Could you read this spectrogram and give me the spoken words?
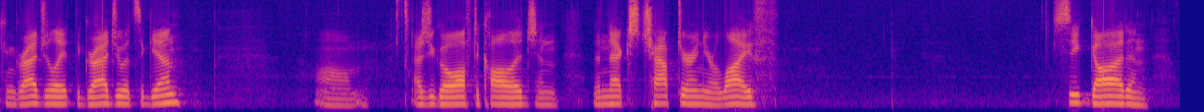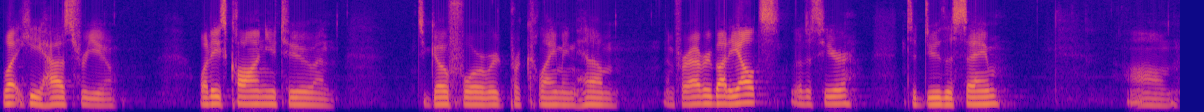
congratulate the graduates again. Um, as you go off to college and the next chapter in your life, seek God and what He has for you, what He's calling you to, and to go forward proclaiming Him. And for everybody else that is here, to do the same. Um,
